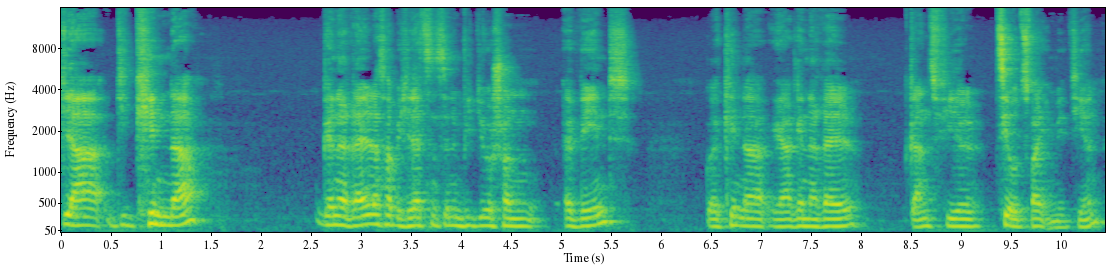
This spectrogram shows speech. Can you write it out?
ja die Kinder generell, das habe ich letztens in einem Video schon erwähnt, Kinder ja generell ganz viel CO2 emittieren.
